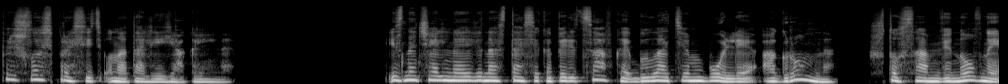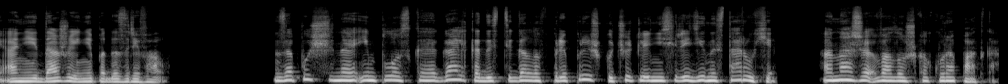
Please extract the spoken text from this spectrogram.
Пришлось просить у Натальи Яковлевны. Изначальная вина Стасика перед Савкой была тем более огромна, что сам виновный о ней даже и не подозревал. Запущенная им плоская галька достигала в припрыжку чуть ли не середины старухи, она же Волошка-куропатка.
